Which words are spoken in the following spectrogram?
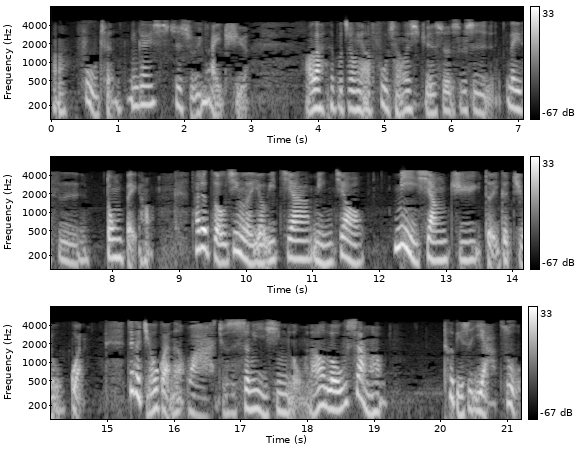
啊。阜成应该是属于哪一区啊？好了，这不重要。阜成，我是觉得说是不是类似东北哈？他就走进了有一家名叫蜜香居的一个酒馆。这个酒馆呢，哇，就是生意兴隆。然后楼上哈，特别是雅座，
